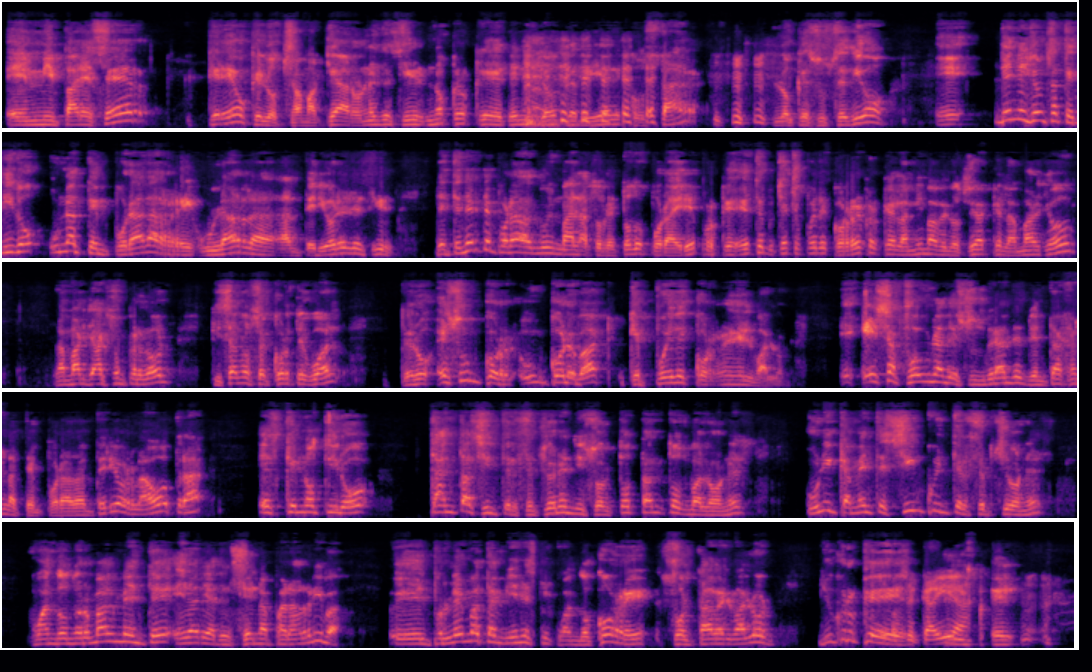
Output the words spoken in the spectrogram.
En mi parecer, creo que lo chamaquearon. Es decir, no creo que Daniel Jones debería de costar lo que sucedió. Eh, Daniel Jones ha tenido una temporada regular la anterior, es decir, de tener temporadas muy malas, sobre todo por aire, porque este muchacho puede correr, creo que a la misma velocidad que Lamar Jones, Lamar Jackson, perdón, quizá no se corte igual, pero es un, un coreback que puede correr el balón. E, esa fue una de sus grandes ventajas la temporada anterior. La otra es que no tiró tantas intercepciones ni soltó tantos balones, únicamente cinco intercepciones cuando normalmente era de decena para arriba. El problema también es que cuando corre, soltaba el balón. Yo creo que. se caía.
